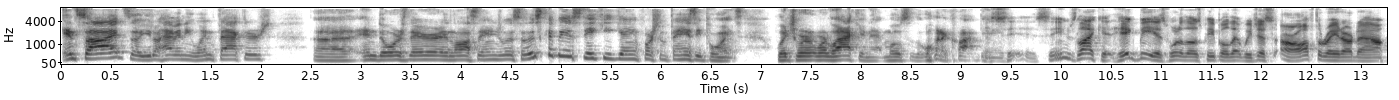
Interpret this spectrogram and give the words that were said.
inside, so you don't have any win factors uh, indoors there in Los Angeles. So this could be a sneaky game for some fantasy points, which we're, we're lacking at most of the one o'clock games. It seems like it. Higbee is one of those people that we just are off the radar now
